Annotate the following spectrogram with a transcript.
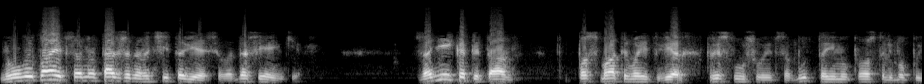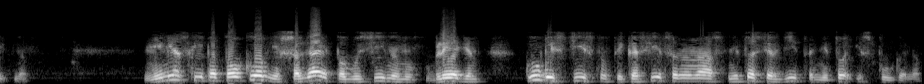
Но улыбается она также нарочито весело, до феньки. За ней капитан посматривает вверх, прислушивается, будто ему просто любопытно. Немецкий подполковник шагает по гусиному, бледен, губы стиснуты, косится на нас, не то сердито, не то испуганно.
